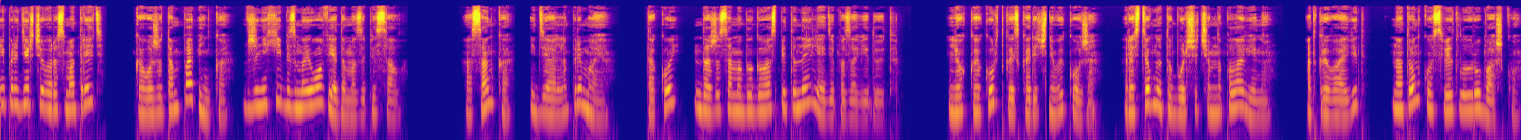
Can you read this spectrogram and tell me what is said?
и придирчиво рассмотреть, кого же там папенька в женихи без моего ведома записал. Осанка идеально прямая. Такой даже самой благовоспитанной леди позавидует. Легкая куртка из коричневой кожи, расстегнута больше, чем наполовину, открывая вид на тонкую светлую рубашку,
